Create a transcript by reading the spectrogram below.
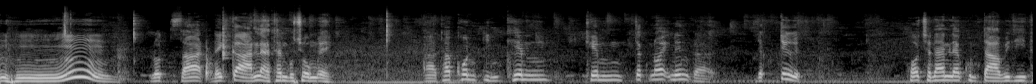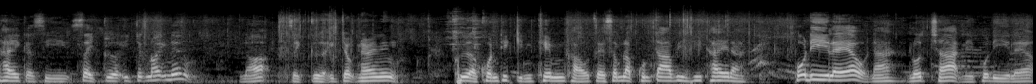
อือหือรสชาติได้การแหละท่านผู้ชมเองอ่าถ้าคนกินเค็ม เค็มจักน้อยนึงก็อยากจืด เพราะฉะนั้นแล้วคุณตาวิธีไทยก็สีใส่เกลืออีกจักน้อยนึงเนาะใส่เกลืออีกจักน้อยนึงเพื่อคนที่กินเค็มเขาแต่สำหรับคุณตาวิธีไทยนะพอดีแล้วนะรสชาตินี่พอดีแล้ว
